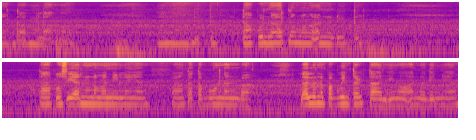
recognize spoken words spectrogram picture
ang dami lang. Oh. Ayan, dito. Tapon lahat ng mga ano dito. Tapos, i-ano naman nila yan. Parang tatabunan ba. Lalo na pag winter time, yung ano din yan.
